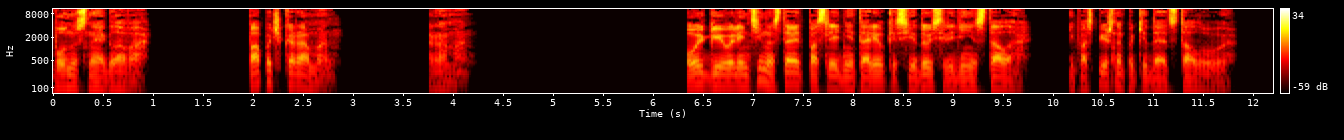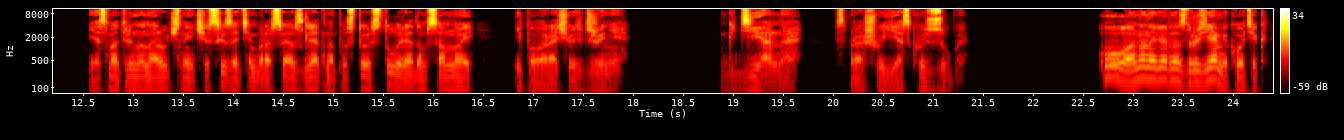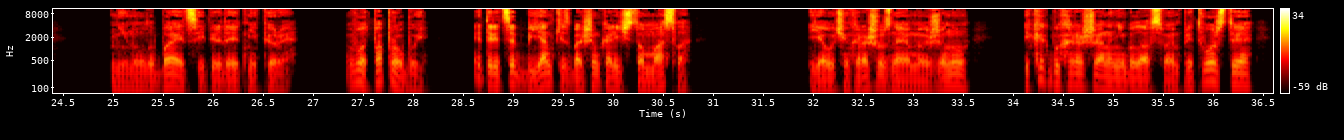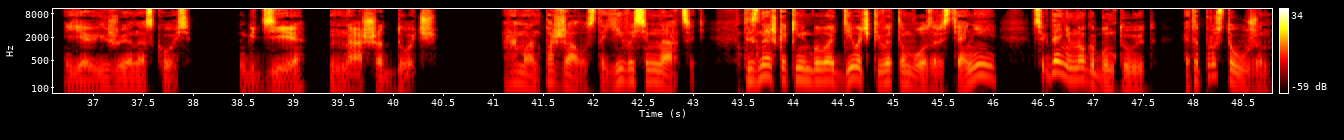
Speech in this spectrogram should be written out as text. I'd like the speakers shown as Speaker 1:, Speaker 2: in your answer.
Speaker 1: Бонусная глава. Папочка Роман. Роман. Ольга и Валентина ставят последние тарелки с едой в середине стола и поспешно покидают столовую. Я смотрю на наручные часы, затем бросаю взгляд на пустой стул рядом со мной и поворачиваюсь к жене. «Где она?» — спрашиваю я сквозь зубы. «О, она, наверное, с друзьями, котик». Нина улыбается и передает мне пюре. «Вот, попробуй. Это рецепт бьянки с большим количеством масла. Я очень хорошо знаю мою жену, и как бы хороша она ни была в своем притворстве, я вижу ее насквозь. Где наша дочь? Роман, пожалуйста, ей восемнадцать. Ты знаешь, какими бывают девочки в этом возрасте. Они всегда немного бунтуют. Это просто ужин.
